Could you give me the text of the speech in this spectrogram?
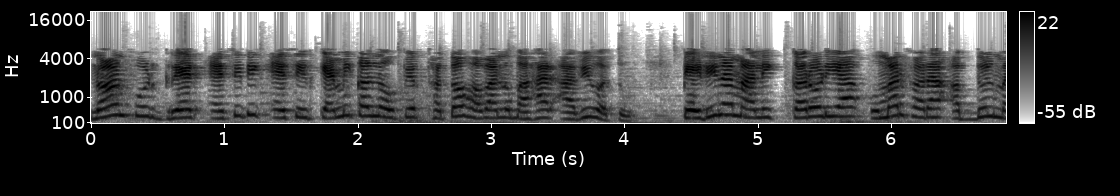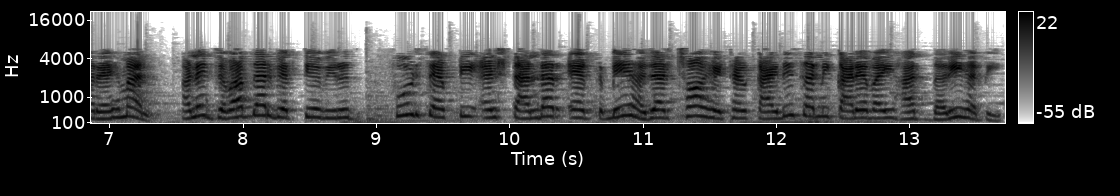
non food grade acidic acid કેમિકલનો ઉપયોગ થતો હોવાનું બહાર આવ્યું હતું. પેઢીના માલિક કરોડિયા ઉમર ફરા અબ્દુલ રહેમાન અને જવાબદાર વ્યક્તિઓ વિરુદ્ધ food safety and standard act બે હજાર છ હેઠળ કાયદેસરની કાર્યવાહી હાથ ધરી હતી.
